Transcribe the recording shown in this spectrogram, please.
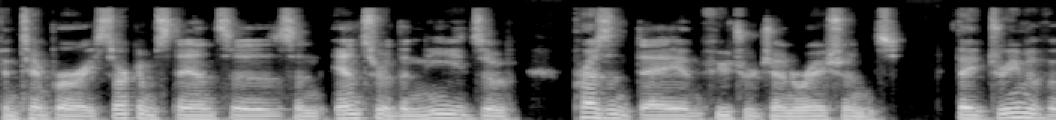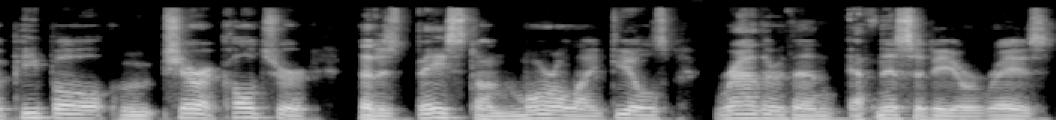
contemporary circumstances and answer the needs of present day and future generations. They dream of a people who share a culture that is based on moral ideals rather than ethnicity or race.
